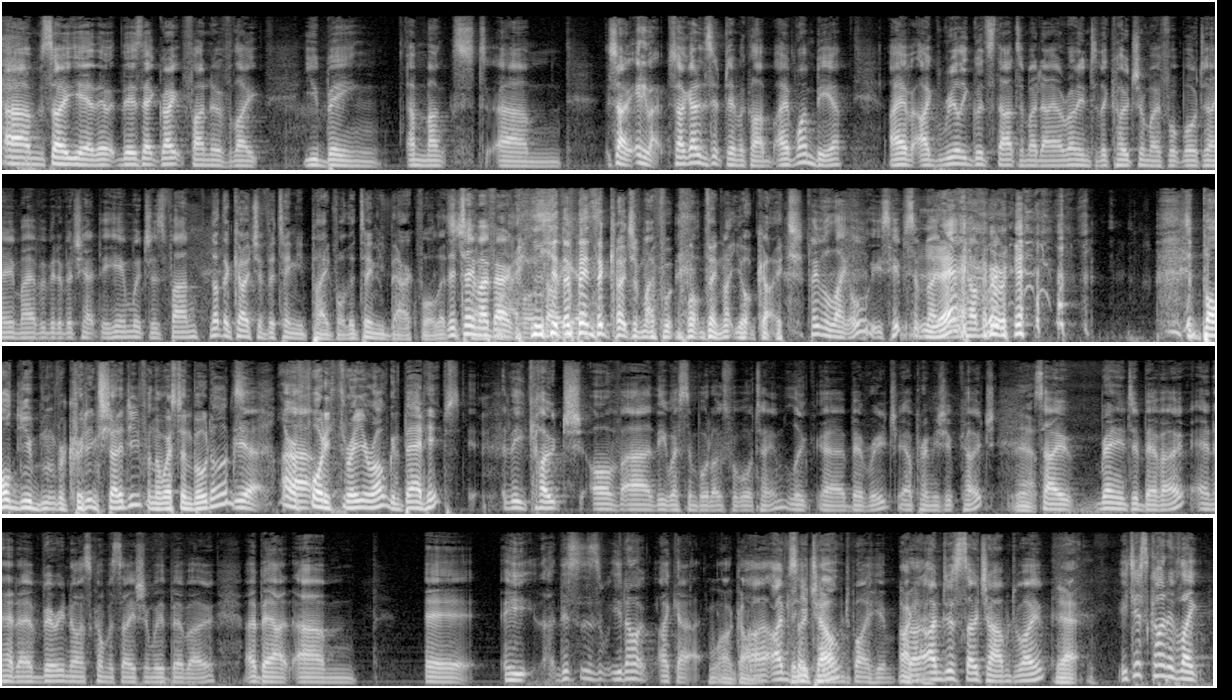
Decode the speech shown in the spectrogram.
um, so yeah, there, there's that great fun of like you being amongst. Um, so anyway, so I go to the September Club. I have one beer. I have a really good start to my day. I run into the coach of my football team. I have a bit of a chat to him, which is fun. Not the coach of the team you played for, the team you barrack for. Let's The team I barrack for, sorry, yeah, the, yes. the coach of my football team, not your coach. People are like, oh, his hips have made Yeah. a recovery. It's a bold new recruiting strategy from the Western Bulldogs. Yeah. Uh, a 43 year old with bad hips. The coach of uh, the Western Bulldogs football team, Luke uh, Beveridge, our premiership coach. Yeah. So ran into Bevo and had a very nice conversation with Bevo about um, uh, he. This is you know okay. Well, go on. I, I'm Can so you tell? charmed by him. Okay. Right? I'm just so charmed by him. Yeah. He just kind of like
